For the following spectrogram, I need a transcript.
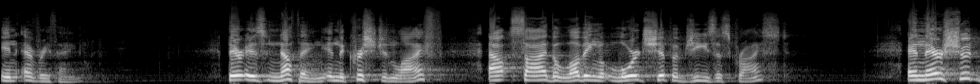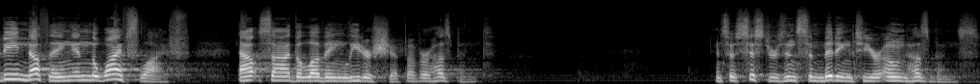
in everything. There is nothing in the Christian life outside the loving lordship of Jesus Christ. And there should be nothing in the wife's life outside the loving leadership of her husband. And so, sisters, in submitting to your own husbands,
